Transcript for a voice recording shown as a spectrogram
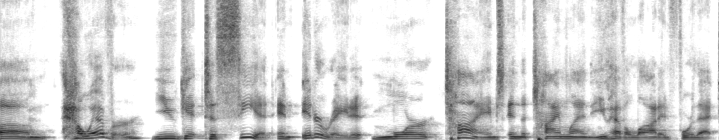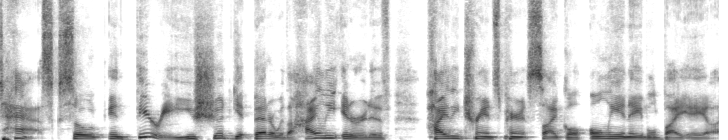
Um, however, you get to see it and iterate it more times in the timeline that you have allotted for that task. So, in theory, you should get better with a highly iterative, highly transparent cycle only enabled by AI.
